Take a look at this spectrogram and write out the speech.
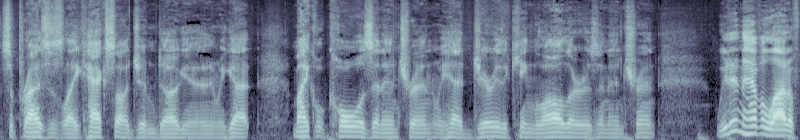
surprises like Hacksaw Jim Duggan, and we got Michael Cole as an entrant, we had Jerry the King Lawler as an entrant. We didn't have a lot of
